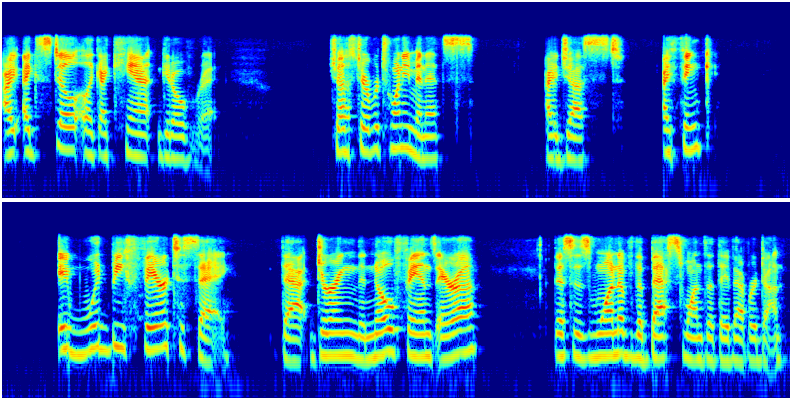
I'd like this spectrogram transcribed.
I, I still like I can't get over it. Just over 20 minutes. I just I think it would be fair to say that during the no fans era, this is one of the best ones that they've ever done.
